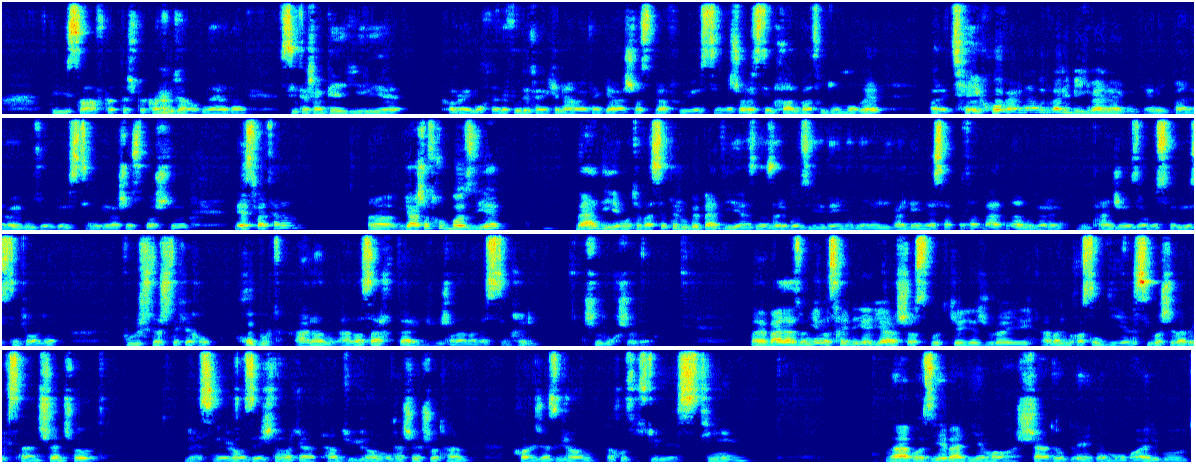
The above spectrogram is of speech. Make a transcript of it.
270 تاش فکر کنم جواب ندادم. سی تاش هم پیگیری کارهای مختلف بوده تا اینکه نهایتا گرشاسپ رفت روی Steam. چون Steam خلوت بود اون موقع. آره takeover نبود ولی big banner بود. یعنی بنرهای بزرگ Steam گرشاسپ داشت و نسبتا گرشاسپ خوب بازی بدیه متوسط رو به بدیه از نظر بازی بین المللی ولی این نسبتا بد نبود. داره این 50000 نسخه Steam تا حالا فروش داشته که خب خوب بود. الان الان سخت‌تر اینجوری چون الان Steam خیلی شلوغ شده. بعد از اون یه نسخه دیگه گرشاسپ بود که یه جورایی اول می‌خواستیم DLC باشه بعد expansion شد. به اسم راز اژدها هم تو ایران منتشر شد هم خارج از ایران به خصوص توی Steam و بازی بعدی ما Shadow Blade موبایل بود.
